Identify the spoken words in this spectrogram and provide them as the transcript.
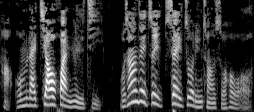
好，我们来交换日记。我常常在在在做临床的时候哦，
